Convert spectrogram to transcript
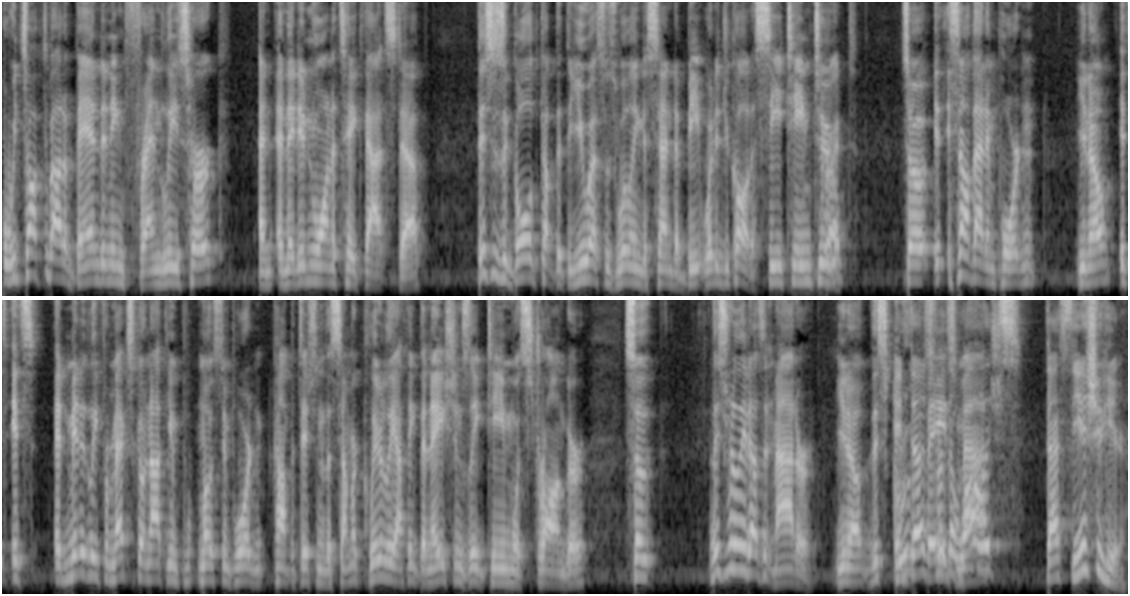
we talked about abandoning friendlies, Herc, and, and they didn't want to take that step. This is a Gold Cup that the U.S. was willing to send a beat. What did you call it? A C team to? Correct. So it, it's not that important. You know, it's it's admittedly for Mexico not the imp- most important competition of the summer. Clearly, I think the Nations League team was stronger. So this really doesn't matter. You know, this group It does for the match. wallets. That's the issue here.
